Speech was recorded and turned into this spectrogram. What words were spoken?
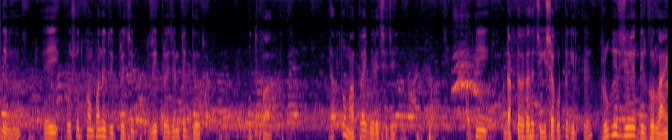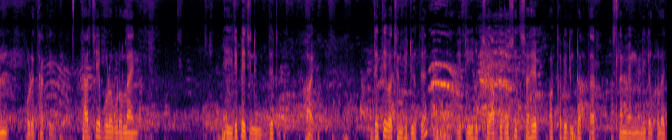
দিনে এই ওষুধ কোম্পানির রিপ্রেজেন্টেটিভদের উৎপাত এত মাত্রায় বেড়েছে যে আপনি ডাক্তারের কাছে চিকিৎসা করতে গেলে রুগীর যে দীর্ঘ লাইন পড়ে থাকে, তার চেয়ে বড় বড় লাইন এই রিপ্রেজেন্টেটিভদের হয়। দেখতেই পাচ্ছেন ভিডিওতে। এটি হচ্ছে আব্দুর রশিদ সাহেব, orthopaedic doctor, Islami bank medical college,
